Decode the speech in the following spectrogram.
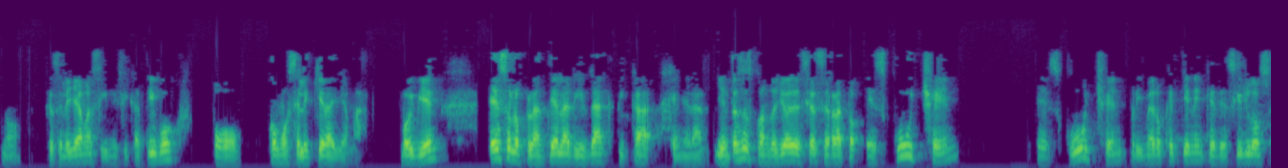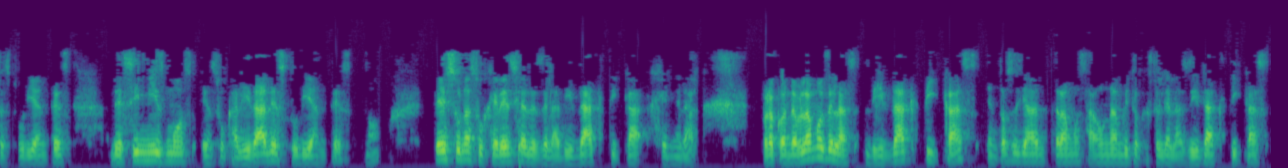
¿no? Que se le llama significativo o como se le quiera llamar. ¿Voy bien? Eso lo plantea la didáctica general. Y entonces cuando yo decía hace rato, escuchen, escuchen primero qué tienen que decir los estudiantes de sí mismos en su calidad de estudiantes, ¿no? Es una sugerencia desde la didáctica general. Pero cuando hablamos de las didácticas, entonces ya entramos a un ámbito que es el de las didácticas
